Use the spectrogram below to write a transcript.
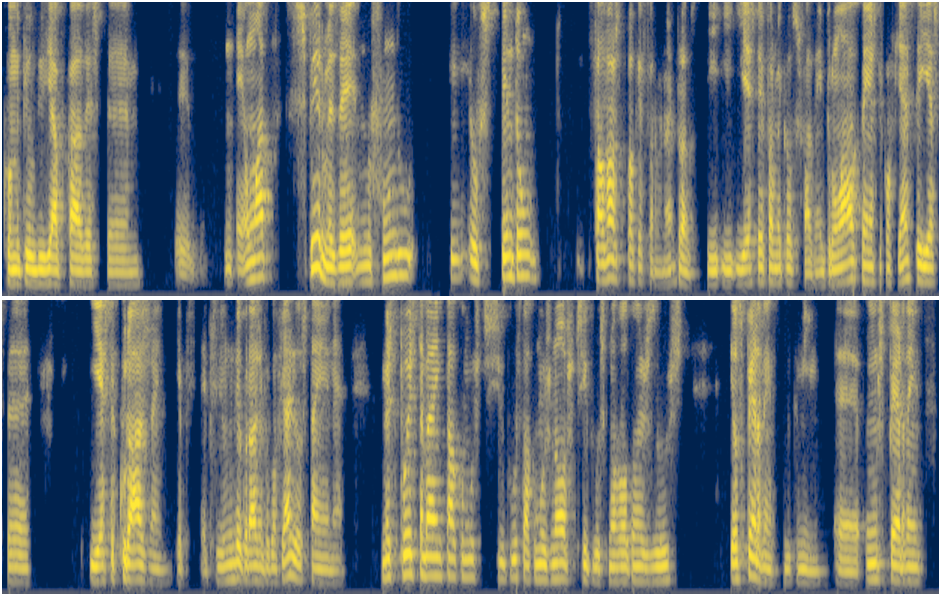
como aquilo dizia há bocado, esta. Eh, é um ato de desespero, mas é, no fundo, eles tentam salvar-se de qualquer forma, não é? Pronto, e, e, esta é a forma que eles fazem. Por um lado, têm esta confiança e esta, e esta coragem, é, é preciso muita coragem para confiar, e eles têm, né? Mas depois também, tal como os discípulos, tal como os novos discípulos que não voltam a Jesus, eles perdem-se no caminho. Uh, uns perdem-se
